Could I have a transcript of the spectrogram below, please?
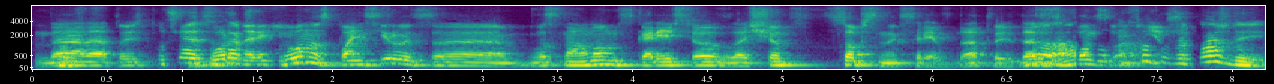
Да, да, то есть Получается сборная так, региона спонсируется э, в основном, скорее всего, за счет собственных средств, да, то есть даже да, а спонсоров тут нет. уже каждый,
